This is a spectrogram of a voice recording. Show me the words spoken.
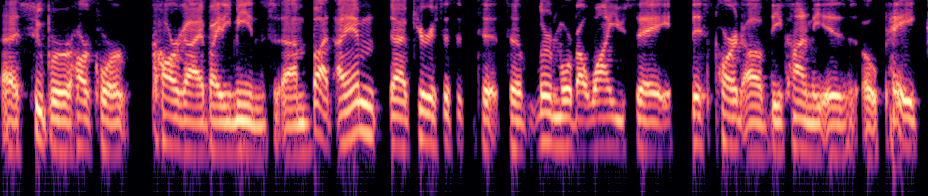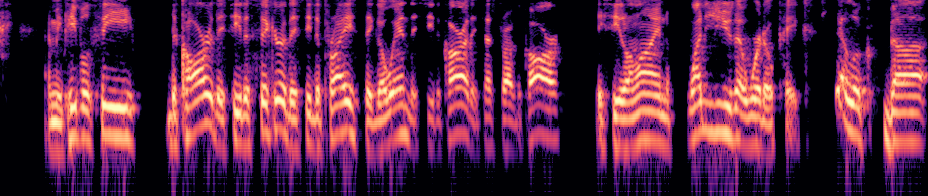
a super hardcore car guy by any means, um, but I am uh, curious to, to, to learn more about why you say this part of the economy is opaque. I mean, people see the car, they see the sticker, they see the price, they go in, they see the car, they test drive the car, they see it online. Why did you use that word opaque? Yeah, look, the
